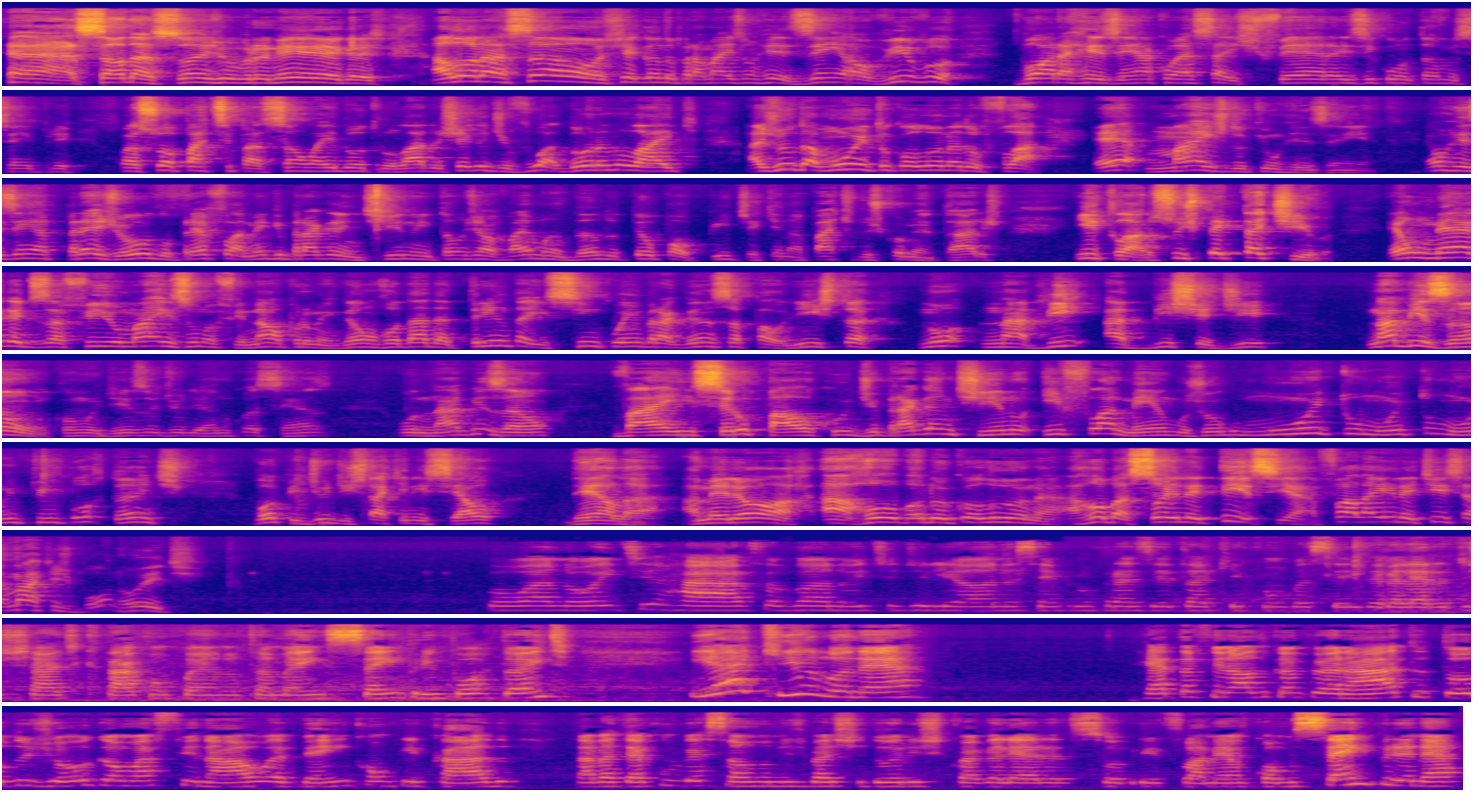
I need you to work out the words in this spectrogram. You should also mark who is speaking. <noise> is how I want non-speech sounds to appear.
Speaker 1: É, saudações rubro-negras! Alô, nação! Chegando para mais um resenha ao vivo. Bora resenhar com essas feras e contamos sempre com a sua participação aí do outro lado. Chega de voadora no like, ajuda muito, coluna do Fla. É mais do que um resenha. É um resenha pré-jogo, pré-Flamengo e Bragantino, então já vai mandando o teu palpite aqui na parte dos comentários. E, claro, sua expectativa. É um mega desafio, mais uma final para o Mengão, rodada 35 em Bragança Paulista, no Nabi Abichedi Nabizão, como diz o Juliano Cossenza, o Nabizão vai ser o palco de Bragantino e Flamengo, jogo muito, muito, muito importante. Vou pedir o destaque inicial dela, a melhor, arroba do Coluna, arroba Soy Letícia. Fala aí, Letícia Marques, boa noite.
Speaker 2: Boa noite, Rafa. Boa noite, Juliana. Sempre um prazer estar aqui com vocês, a galera do chat que está acompanhando também, sempre importante. E é aquilo, né? Reta final do campeonato, todo jogo é uma final, é bem complicado. Estava até conversando nos bastidores com a galera sobre Flamengo, como sempre, né?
